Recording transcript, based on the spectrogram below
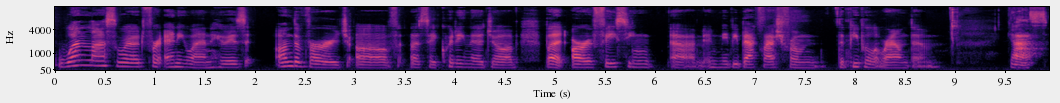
one last word for anyone who is on the verge of, let's say, quitting their job, but are facing um, maybe backlash from the people around them. Yes.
